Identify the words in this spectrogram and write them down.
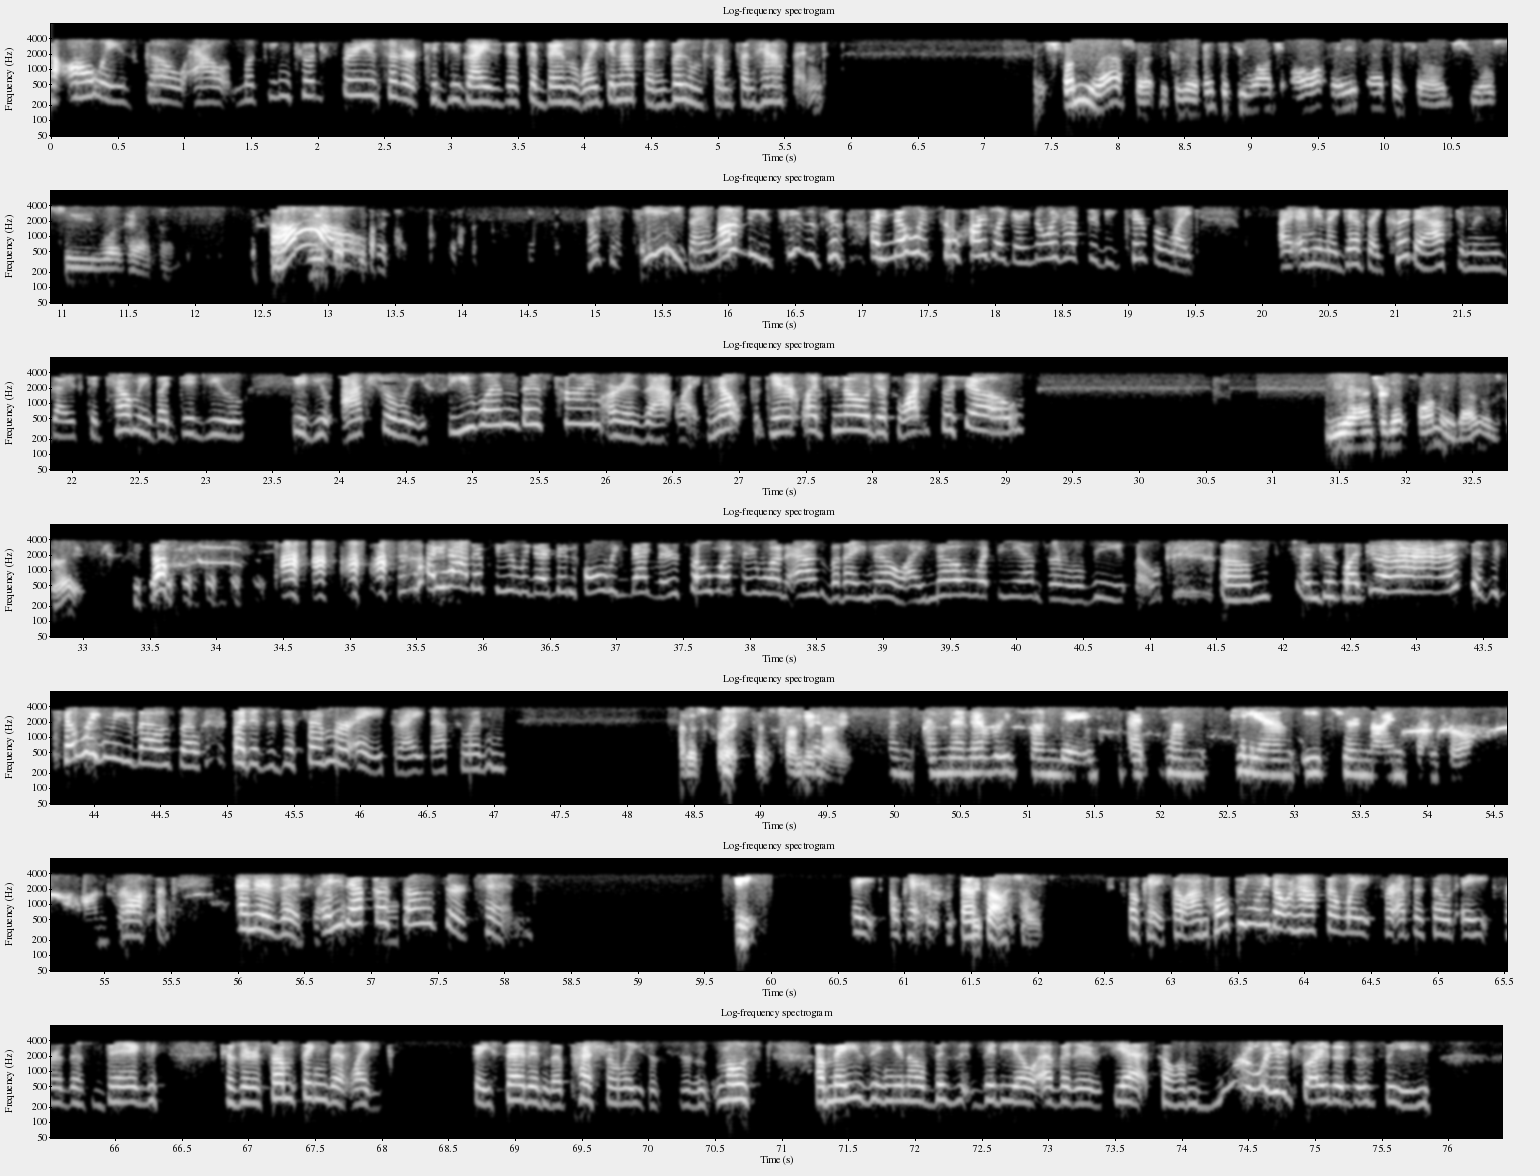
to always go out looking to experience it, or could you guys just have been waking up and boom, something happened? it's funny you ask that because I think if you watch all eight episodes, you'll see what happened. Oh, that's a tease. I love these teases because I know it's so hard. Like I know I have to be careful. Like, I, I mean, I guess I could ask, and then you guys could tell me. But did you did you actually see one this time, or is that like, nope, can't let you know. Just watch the show. You answered it for me. That was great. I had a feeling I've been holding back. There's so much I want to ask, but I know, I know what the answer will be. So, um, I'm just like, ah, it's killing me though. So, but it's December eighth, right? That's when. That is correct. It's Sunday night. And and then every Sunday at 10 p.m. Eastern, 9 Central. On track. Awesome. And is it eight episodes or ten? Eight. Eight. Okay, that's awesome. episodes. Okay, so I'm hoping we don't have to wait for episode eight for this big, because there's something that like they said in the press release, it's the most amazing, you know, visit video evidence yet. So I'm really excited to see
